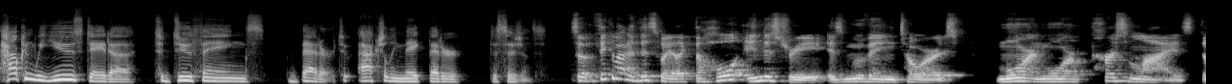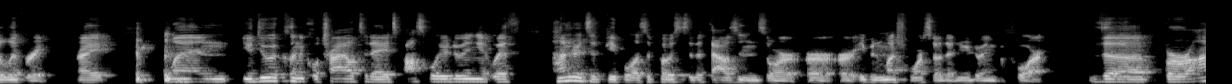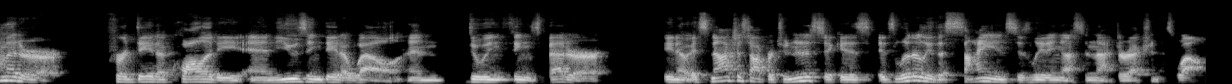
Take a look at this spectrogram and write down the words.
how can we use data to do things better, to actually make better decisions? So think about it this way: like the whole industry is moving towards more and more personalized delivery, right? when you do a clinical trial today, it's possible you're doing it with hundreds of people as opposed to the thousands or, or, or even much more so than you're doing before. The barometer for data quality and using data well and doing things better you know it's not just opportunistic is it's literally the science is leading us in that direction as well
